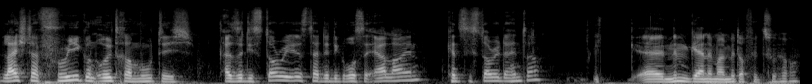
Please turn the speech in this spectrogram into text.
leichter Freak und ultra mutig. Also die Story ist, er hatte die große Airline. Kennst du die Story dahinter? Äh, nimm gerne mal mit auf die Zuhörer.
